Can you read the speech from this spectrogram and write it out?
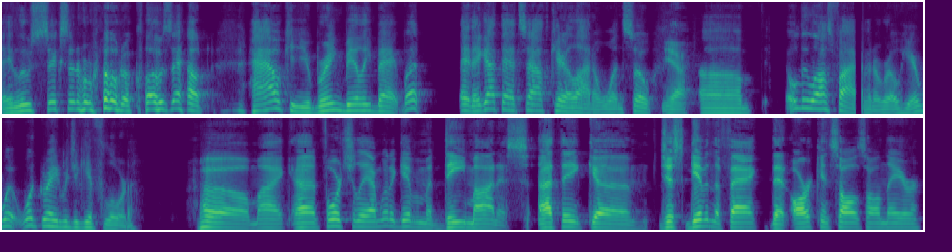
they lose six in a row to close out. How can you bring Billy back? But hey, they got that South Carolina one. So yeah. um, only lost five in a row here. What, what grade would you give Florida? Oh, Mike. Unfortunately, I'm going to give them a D minus. I think uh, just given the fact that Arkansas is on there,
